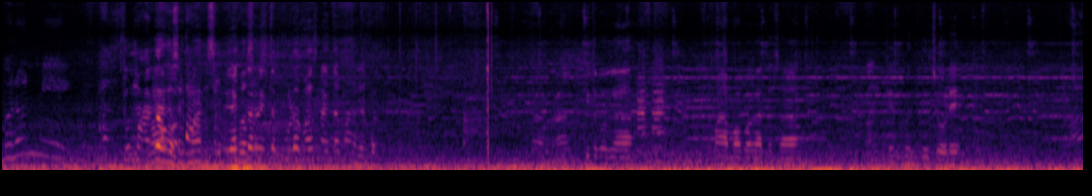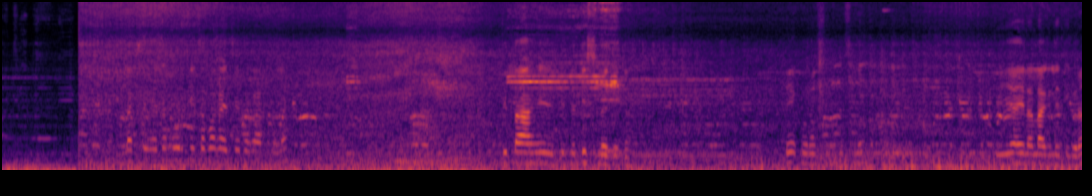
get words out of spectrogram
म्हणून मी तू मागं मागं सर, मागं सर, एक तर बस. इथं पुढं बस नाही तर मागे बस. तिथं बघा मामा बघा त्याचा अंकित बुंदी चोडे लक्ष्मीच्या मूर्तीचं बघायचं आहे बघा आपल्याला. तिथं आहे तिथं दिसलं तिथं. डेकोरेशन दिसलं. यायला लागले तिकडं.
